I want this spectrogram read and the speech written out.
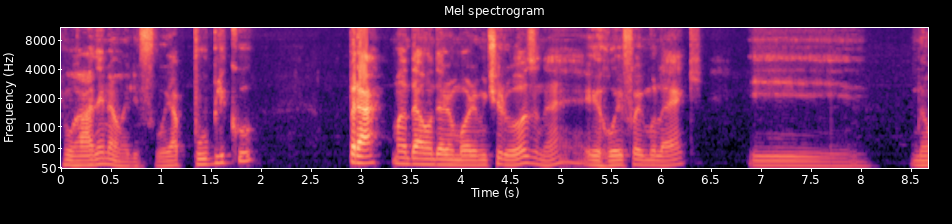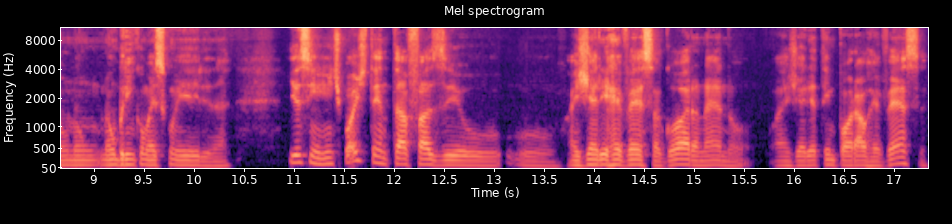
O Harden não, ele foi a público para mandar um Daryl Morey mentiroso, né? Errou e foi moleque e não não não brinco mais com ele, né? E assim, a gente pode tentar fazer o, o a engenharia reversa agora, né? No, a engenharia temporal reversa.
